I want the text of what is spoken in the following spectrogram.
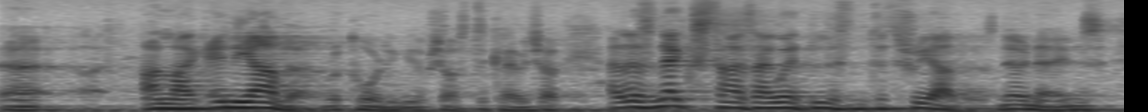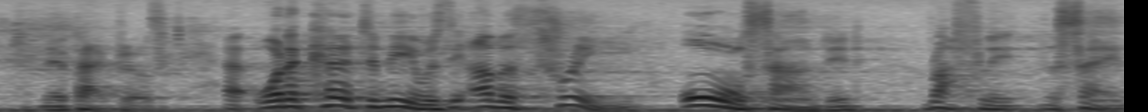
uh, unlike any other recording of Shostakovich. And as an exercise, I went and listened to three others, no names, no pack drills. Uh, what occurred to me was the other three all sounded roughly the same.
